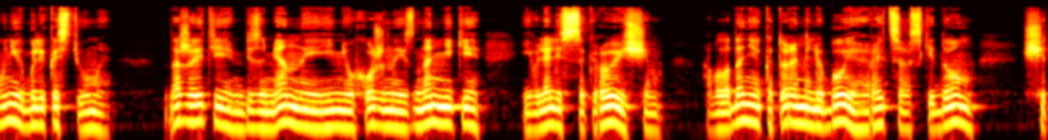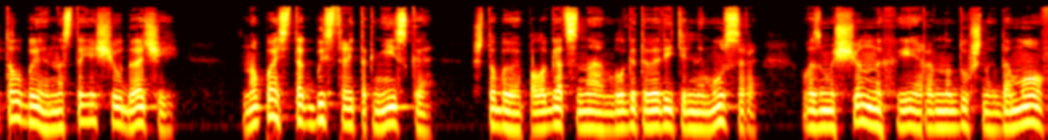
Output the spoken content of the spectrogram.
у них были костюмы. Даже эти безымянные и неухоженные изгнанники являлись сокровищем, обладание которыми любой рыцарский дом считал бы настоящей удачей, но пасть так быстро и так низко, чтобы полагаться на благотворительный мусор возмущенных и равнодушных домов,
